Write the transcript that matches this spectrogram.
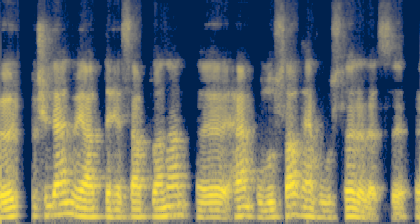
ölçülen veyahut da hesaplanan e, hem ulusal hem uluslararası e,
